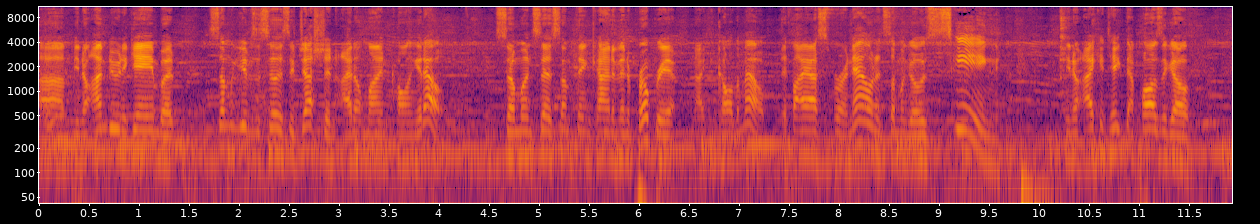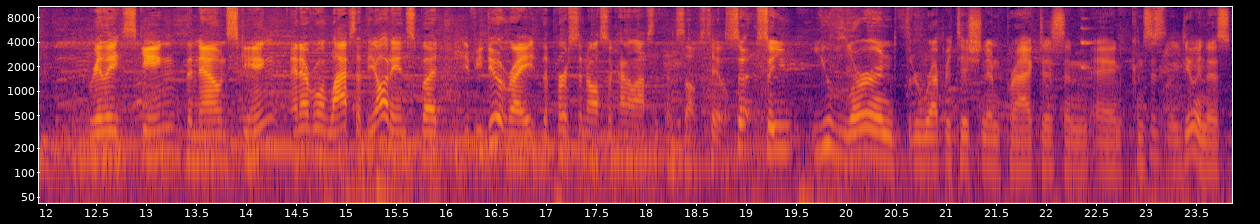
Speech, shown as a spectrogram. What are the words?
Um, you know, I'm doing a game, but someone gives a silly suggestion, I don't mind calling it out. Someone says something kind of inappropriate, I can call them out. If I ask for a noun and someone goes skiing, you know, I can take that pause and go, really skiing the noun skiing and everyone laughs at the audience but if you do it right the person also kind of laughs at themselves too So, so you you've learned through repetition and practice and, and consistently doing this,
